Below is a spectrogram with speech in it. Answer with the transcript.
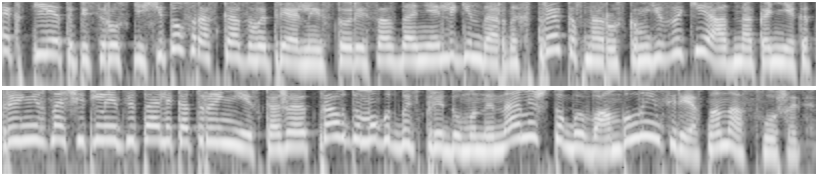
Проект «Летопись русских хитов» рассказывает реальные истории создания легендарных треков на русском языке, однако некоторые незначительные детали, которые не искажают правду, могут быть придуманы нами, чтобы вам было интересно нас слушать.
